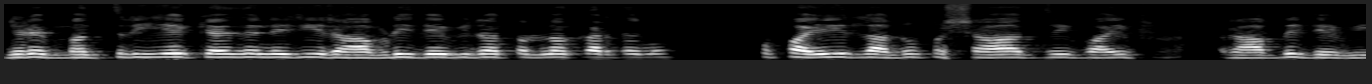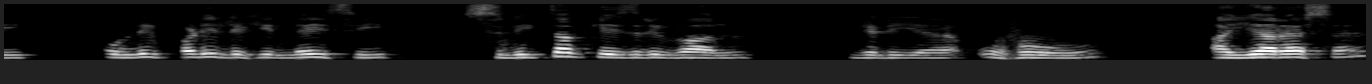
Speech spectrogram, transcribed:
ਜਿਹੜੇ ਮੰਤਰੀ ਇਹ ਕਹਿੰਦੇ ਨੇ ਜੀ ਰਾਬੜੀ ਦੇਵੀ ਨਾਲ ਤੁਲਨਾ ਕਰਦੇ ਨੇ। ਉਹ ਭਾਈ ਲਾਲੂ ਪ੍ਰਸ਼ਾਦ ਦੀ ਵਾਈਫ ਰਾਬੜੀ ਦੇਵੀ ਉਨੀ ਪੜ੍ਹੀ ਲਿਖੀ ਨਹੀਂ ਸੀ। ਸੁਨੀਤਾ ਕੇਜਰੀਵਾਲ ਜਿਹੜੀ ਹੈ, ਉਹ ਆਈਆਰਐਸ ਹੈ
